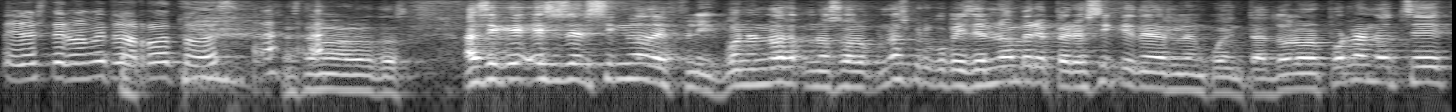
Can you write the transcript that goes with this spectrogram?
de los termómetros rotos. los termómetros rotos. Así que ese es el signo de Flick. Bueno, no, os preocupéis del nombre, pero sí que tenerlo en cuenta. Dolor por la noche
